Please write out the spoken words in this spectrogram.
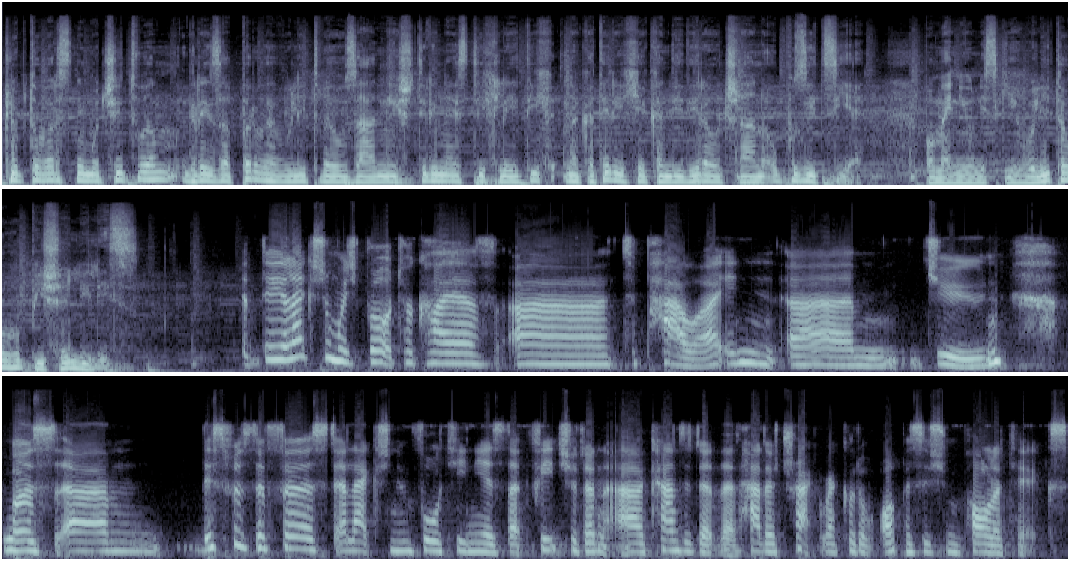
Kljub to vrstnim očitvam gre za prve volitve v zadnjih 14 letih, na katerih je kandidiral član opozicije. Pomen junijskih volitev piše Lilis. The election which brought Tokayev uh, to power in um, June was um, this was the first election in 14 years that featured an, a candidate that had a track record of opposition politics.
